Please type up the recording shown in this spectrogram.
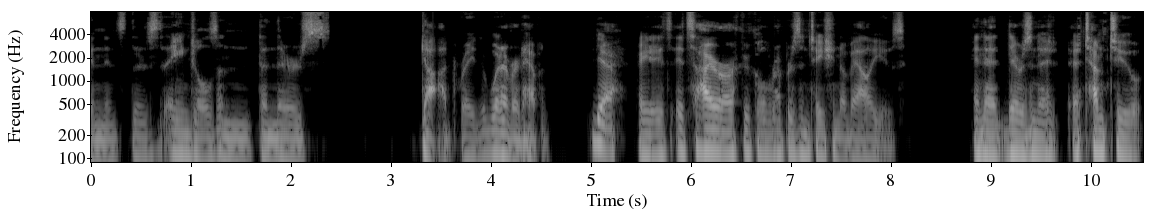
and it's there's angels and then there's god right whatever it happened. Yeah. right? It's it's hierarchical representation of values, and that there was an a- attempt to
